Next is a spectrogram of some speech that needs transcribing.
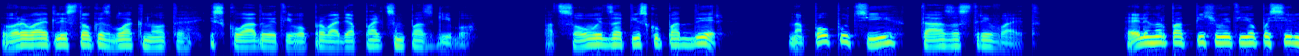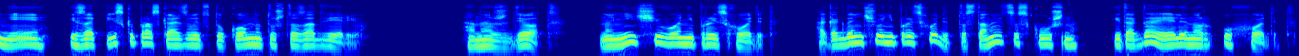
Вырывает листок из блокнота и складывает его, проводя пальцем по сгибу. Подсовывает записку под дверь. На полпути та застревает. Элинор подпихивает ее посильнее, и записка проскальзывает в ту комнату, что за дверью. Она ждет, но ничего не происходит. А когда ничего не происходит, то становится скучно, и тогда Элинор уходит.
